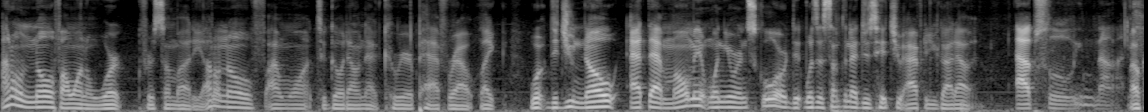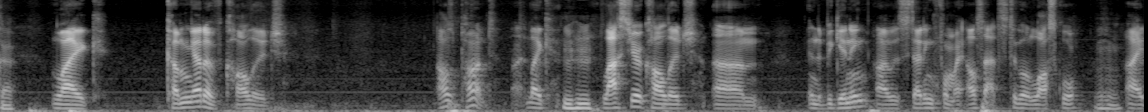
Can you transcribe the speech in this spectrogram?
I don't know if I want to work for somebody. I don't know if I want to go down that career path route. Like, what did you know at that moment when you were in school, or did, was it something that just hit you after you got out? Absolutely not. Okay. Like coming out of college, I was pumped. I- Like Mm-hmm. last year of college, um, in the beginning, I was studying for my LSATs to go to law school. Mhm. I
